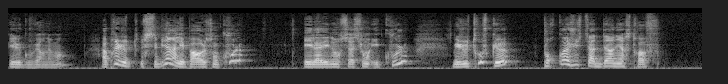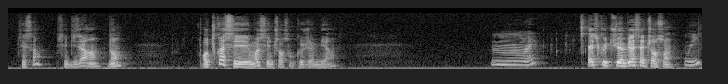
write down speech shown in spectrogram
Et le gouvernement. Après, je- c'est bien, les paroles sont cool. Et la dénonciation est cool. Mais je trouve que. Pourquoi juste la dernière strophe? C'est ça C'est bizarre, hein Non? En tout cas, c'est moi, c'est une chanson que j'aime bien. hmm, ouais, Est-ce que tu aimes bien cette chanson? Oui.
